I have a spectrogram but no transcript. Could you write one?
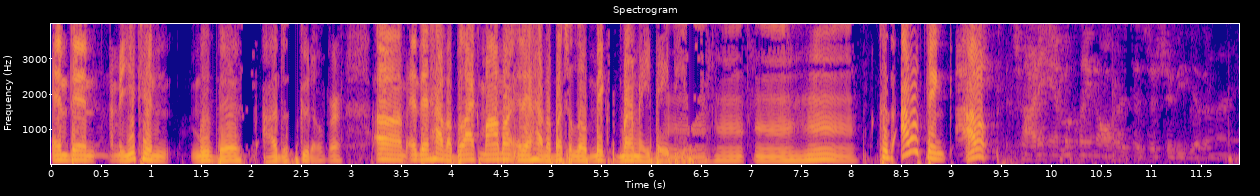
and then I mean, you can move this. I'll just scoot over, um, and then have a black mama, and then have a bunch of little mixed mermaid babies. Mm-hmm. Because I don't think I don't. China Anne McClain, all her sisters should be the other mermaid.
